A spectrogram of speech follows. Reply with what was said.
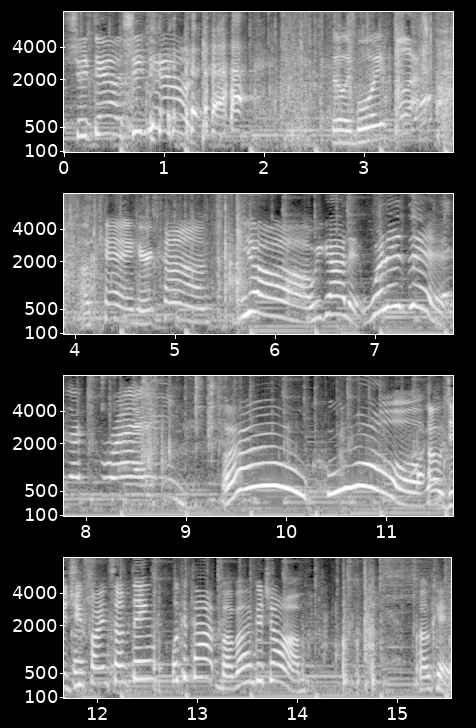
shoot down. Shoot down. Silly boy. Ugh. Okay, here it comes. Yeah, we got it. What is it? Oh, did you find something? Look at that, Bubba. Good job. Okay,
